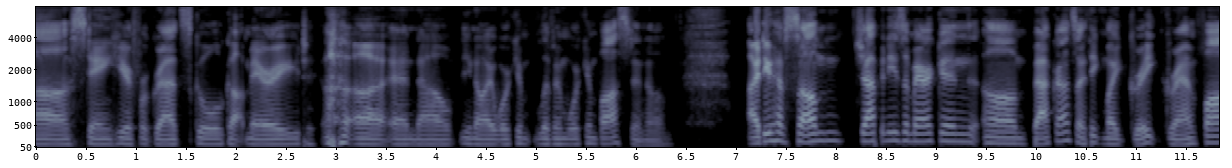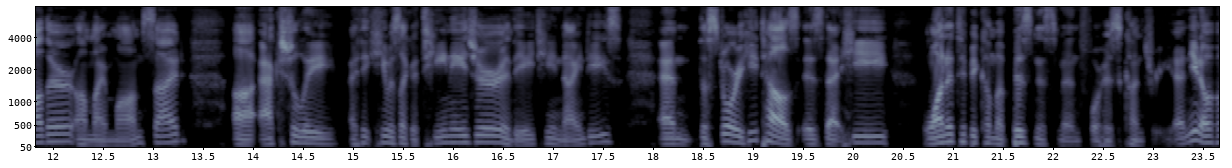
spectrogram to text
uh, staying here for grad school, got married, uh, and now, you know, I work in, live and work in Boston. Um, I do have some Japanese American um, background. So I think my great grandfather on my mom's side, uh, actually, I think he was like a teenager in the 1890s. And the story he tells is that he wanted to become a businessman for his country. And, you know,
